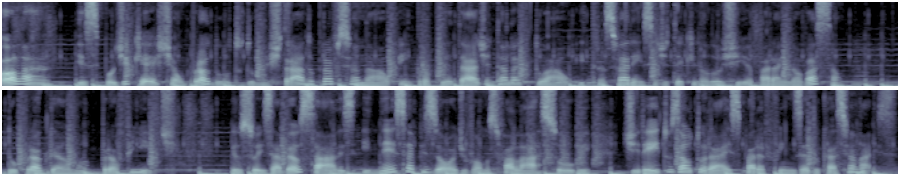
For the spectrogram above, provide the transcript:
Olá! Esse podcast é um produto do mestrado profissional em Propriedade Intelectual e Transferência de Tecnologia para a Inovação, do programa Profinit. Eu sou Isabel Sales e nesse episódio vamos falar sobre direitos autorais para fins educacionais.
